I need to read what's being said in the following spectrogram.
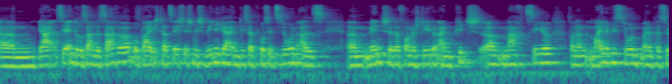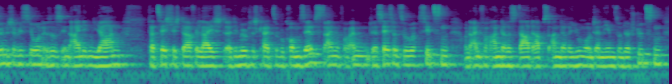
ähm, ja, sehr interessante Sache, wobei ich tatsächlich mich weniger in dieser Position als ähm, Mensch, der da vorne steht und einen Pitch ähm, macht, sehe, sondern meine Vision, meine persönliche Vision ist es in einigen Jahren tatsächlich da vielleicht äh, die Möglichkeit zu bekommen, selbst einfach an der Sessel zu sitzen und einfach andere Startups, andere junge Unternehmen zu unterstützen.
